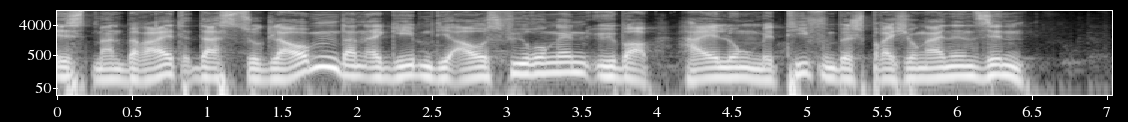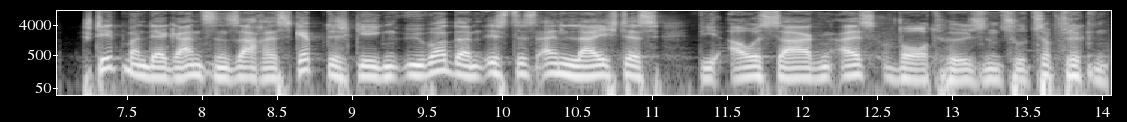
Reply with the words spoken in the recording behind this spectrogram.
Ist man bereit, das zu glauben, dann ergeben die Ausführungen über Heilung mit Tiefenbesprechung einen Sinn. Steht man der ganzen Sache skeptisch gegenüber, dann ist es ein leichtes, die Aussagen als Worthülsen zu zerpflücken.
